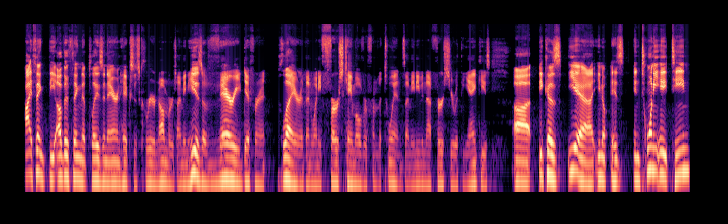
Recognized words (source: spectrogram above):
I think the other thing that plays in Aaron Hicks's career numbers, I mean, he is a very different player than when he first came over from the Twins. I mean, even that first year with the Yankees. Uh, because, yeah, you know, his in 2018,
